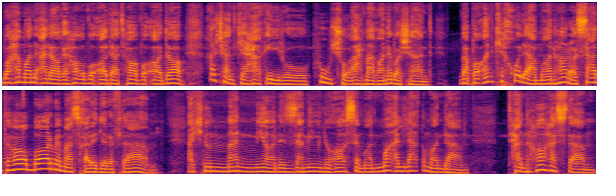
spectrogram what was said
با همان علاقه ها و عادت ها و آداب هرچند که حقیر و پوچ و احمقانه باشند و با آنکه خودم آنها را صدها بار به مسخره گرفتم. اکنون من میان زمین و آسمان معلق ماندم. تنها هستم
